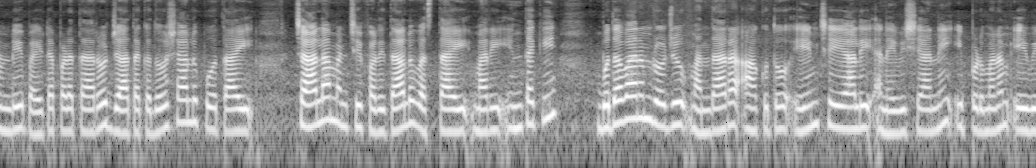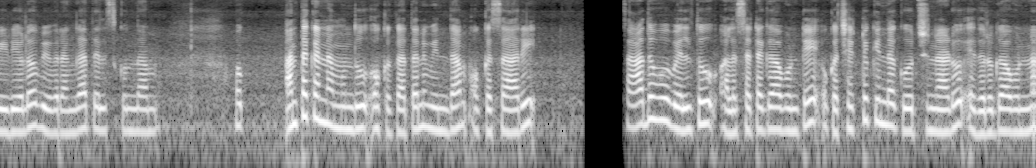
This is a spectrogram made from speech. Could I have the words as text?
నుండి బయటపడతారు. జాతక దోషాలు పోతాయి. చాలా మంచి ఫలితాలు వస్తాయి. మరి ఇంతకీ బుధవారం రోజు మందార ఆకుతో ఏం చేయాలి అనే విషయాన్ని ఇప్పుడు మనం ఈ వీడియోలో వివరంగా తెలుసుకుందాం. అంతకన్నా ముందు ఒక కథను విందాం. ఒకసారి సాధువు వెళ్తూ అలసటగా ఉంటే ఒక చెట్టు కింద కూర్చున్నాడు. ఎదురుగా ఉన్న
